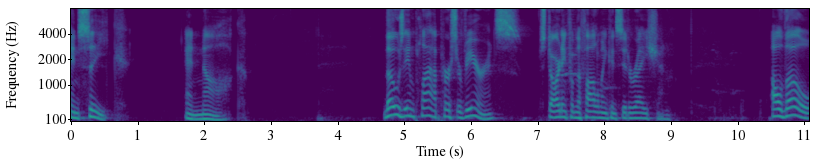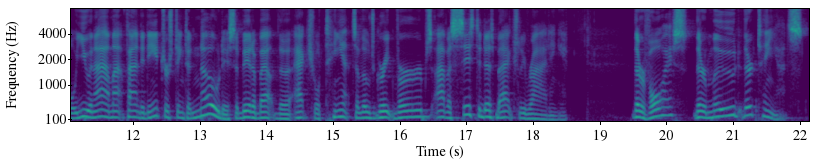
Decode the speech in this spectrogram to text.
and seek and knock. Those imply perseverance, starting from the following consideration although you and I might find it interesting to notice a bit about the actual tense of those Greek verbs, I've assisted us by actually writing it. Their voice, their mood, their tense,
